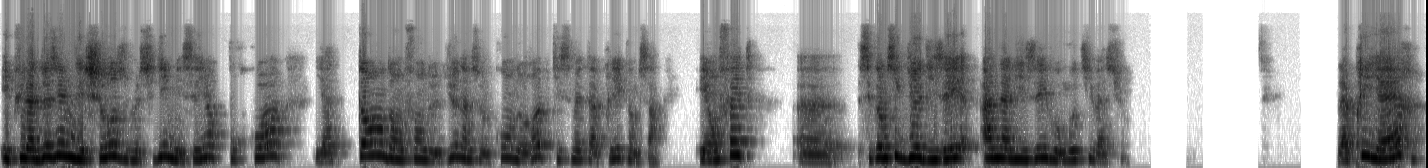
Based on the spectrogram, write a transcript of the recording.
Et puis la deuxième des choses, je me suis dit, mais Seigneur, pourquoi il y a tant d'enfants de Dieu d'un seul coup en Europe qui se mettent à prier comme ça? Et en fait, euh, c'est comme si Dieu disait, analysez vos motivations. La prière,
